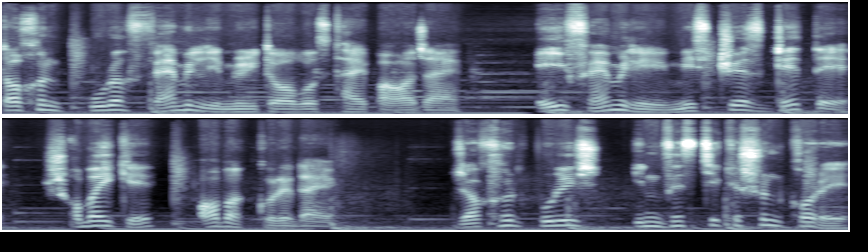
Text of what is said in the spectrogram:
তখন পুরো ফ্যামিলি মৃত অবস্থায় পাওয়া যায়। এই ফ্যামিলি মিস্ট্রেস ডেতে সবাইকে অবাক করে দেয়। যখন পুলিশ ইনভেস্টিগেশন করে,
